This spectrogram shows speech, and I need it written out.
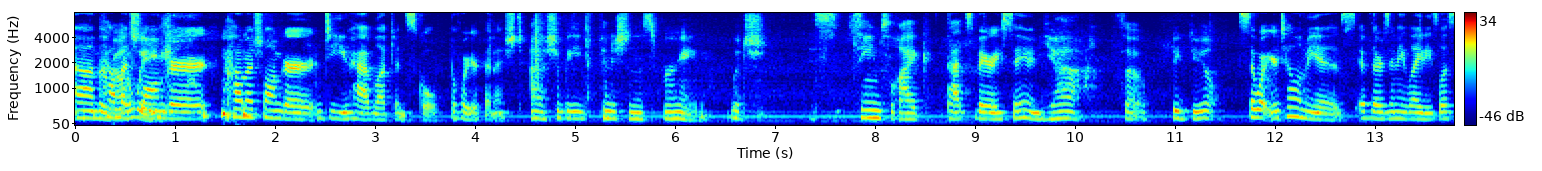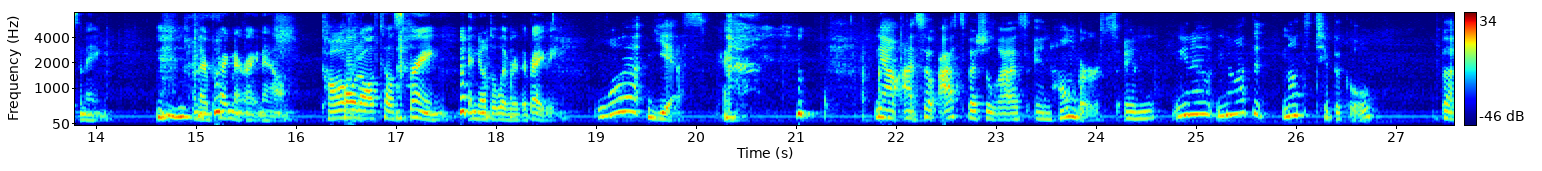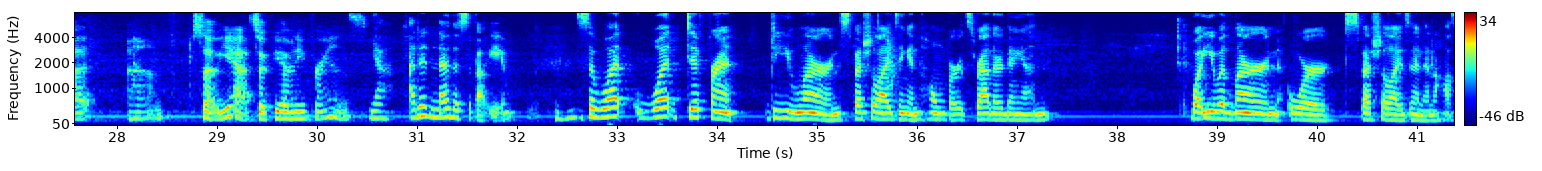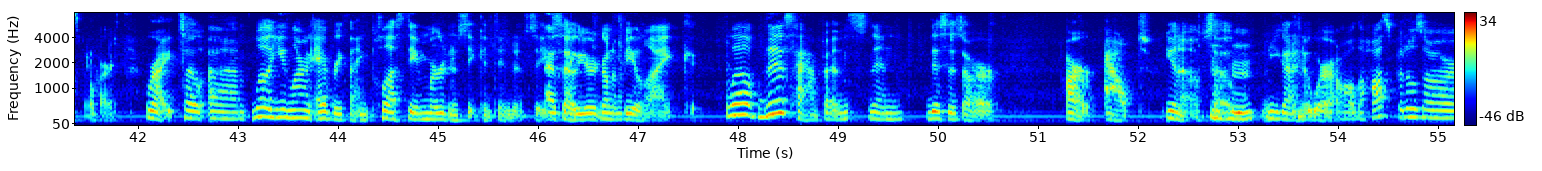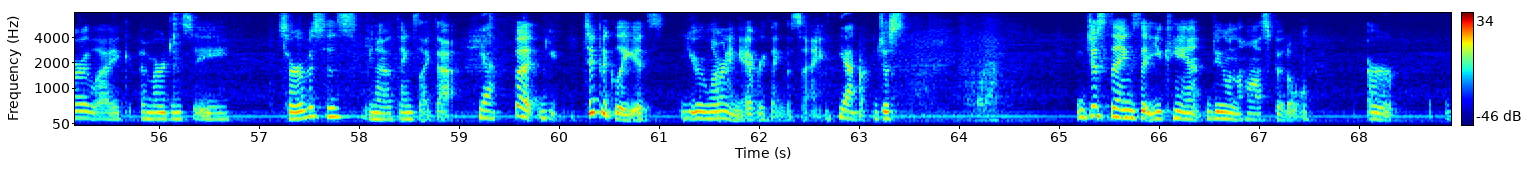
Um, how much longer? how much longer do you have left in school before you're finished? I should be finished in the spring, which is, seems like that's very soon. Yeah. So big deal. So what you're telling me is, if there's any ladies listening, and they're pregnant right now, Call hold me. off till spring, and you'll deliver their baby. What? Yes. Okay. now, I, so I specialize in home births, and you know, not the not the typical, but um, so yeah. So if you have any friends, yeah, I didn't know this about you. Mm-hmm. So what what different do you learn specializing in home births rather than what you would learn or specialize in in a hospital birth? Right. So, um, well, you learn everything plus the emergency contingency. Okay. So you're going to be like, well, if this happens, then this is our our out. You know, so mm-hmm. you got to know where all the hospitals are, like emergency services. You know, things like that. Yeah. But you, typically, it's you're learning everything the same. Yeah. Just just things that you can't do in the hospital or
